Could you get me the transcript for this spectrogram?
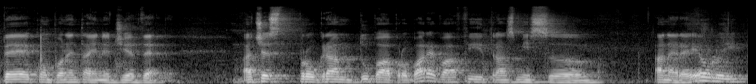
pe componenta energie verde. Acest program, după aprobare, va fi transmis uh, ANRE-ului.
